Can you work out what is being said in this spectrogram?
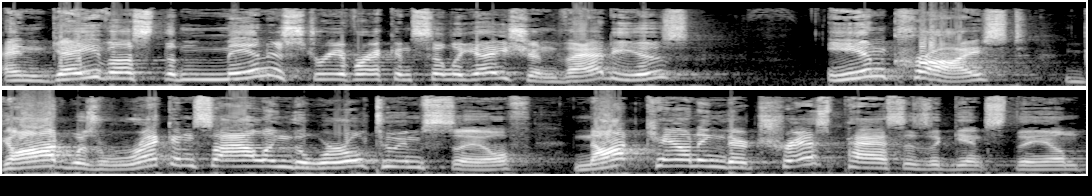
and gave us the ministry of reconciliation. That is, in Christ, God was reconciling the world to himself, not counting their trespasses against them,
